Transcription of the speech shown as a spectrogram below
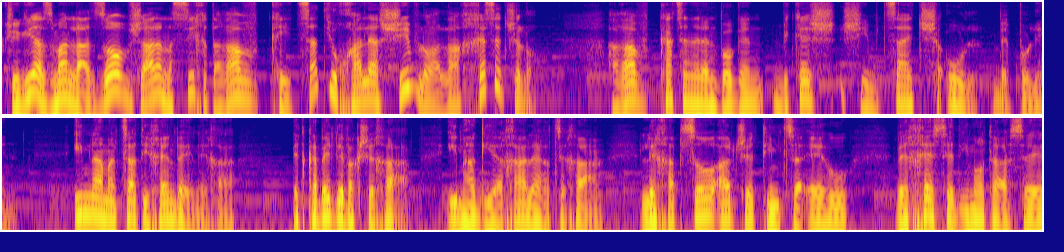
כשהגיע הזמן לעזוב, שאל הנסיך את הרב כיצד יוכל להשיב לו על החסד שלו. הרב כצנלנבוגן ביקש שימצא את שאול בפולין. אם נא מצאתי חן בעיניך, אתכבד לבקשך, עם הגיעך לארצך, לחפשו עד שתמצאהו, וחסד עמו תעשה,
